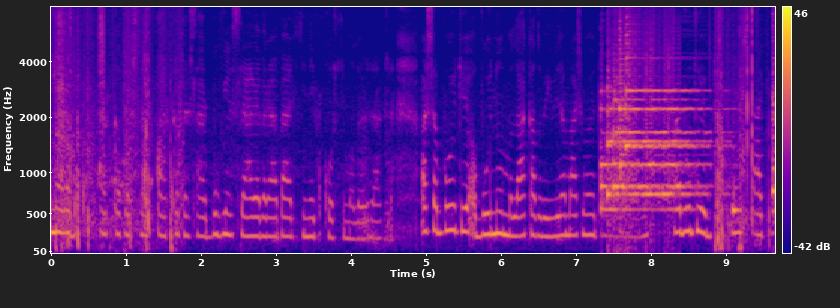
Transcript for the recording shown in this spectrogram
merhaba arkadaşlar. Arkadaşlar bugün sizlerle beraber yine bir kostüm alıyoruz arkadaşlar. Aşağı bu videoya abone olmayı, like atmayı, bildirim açmayı unutmayın. Bu videoya 5 like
